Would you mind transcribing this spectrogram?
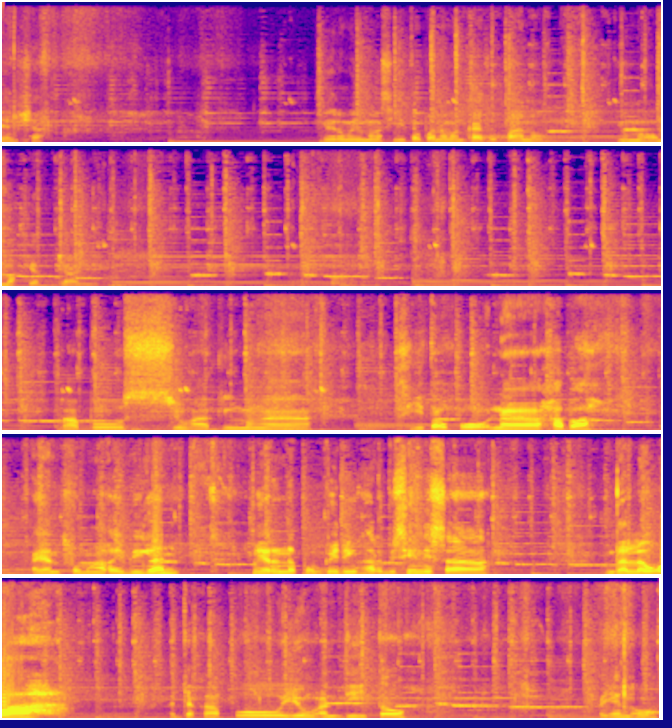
Ayan siya. Pero may mga sitaw pa naman kahit paano yung mga umakyat dyan. Tapos yung aking mga sitaw po na haba. Ayan po mga kaibigan. Meron na pong pwedeng harbisin isa dalawa at saka po yung andito. Ayan oh.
